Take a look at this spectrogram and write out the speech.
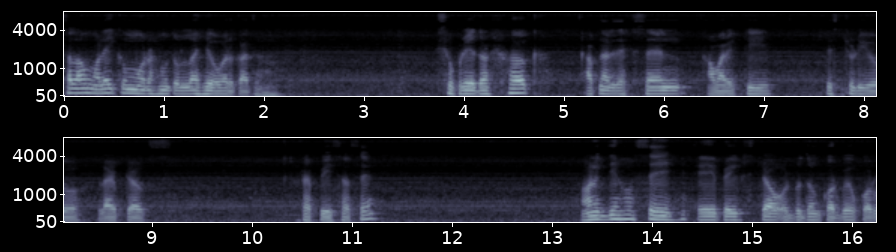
আসসালামু আলাইকুম রহমতুল্লাহি ওবরকাত সুপ্রিয় দর্শক, আপনারা দেখছেন আমার একটি স্টুডিও লাইভ টক্স। একটা পেজ আছে। অনেক দিন হচ্ছে এই পেজটা উদ্বোধন করবে, করব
